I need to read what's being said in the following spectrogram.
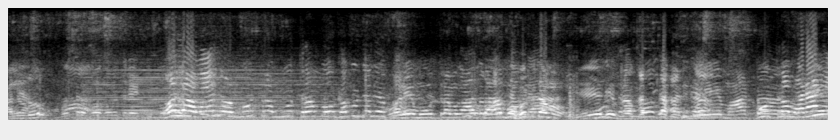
అల్లుడు మూత్రం ఏది మాట్లాడినా, ఏ మాట? మూత్రం ఏ వరాలే.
